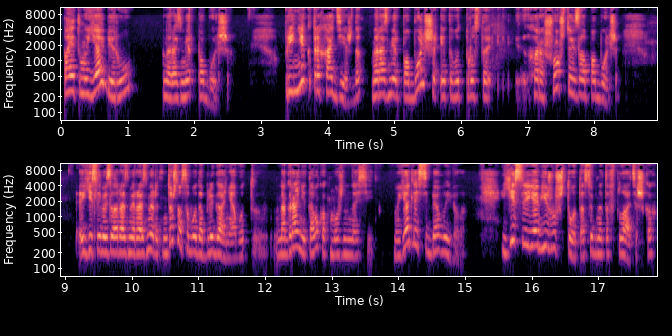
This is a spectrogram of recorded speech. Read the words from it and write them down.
Поэтому я беру на размер побольше. При некоторых одеждах на размер побольше это вот просто хорошо, что я взяла побольше если я взяла размер, размер, это не то, что свобода облегания, а вот на грани того, как можно носить. Но я для себя вывела. Если я вижу что-то, особенно это в платьишках,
